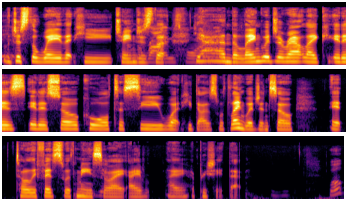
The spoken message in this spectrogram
It just the way that he changes the, rhymes form yeah and the language around like it Mhm. is it is so cool to see what he does with language and so it totally fits with me so Yeah. I, I i appreciate that Well,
